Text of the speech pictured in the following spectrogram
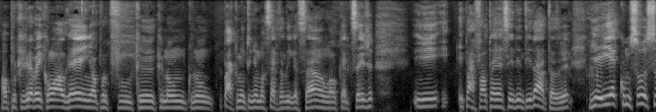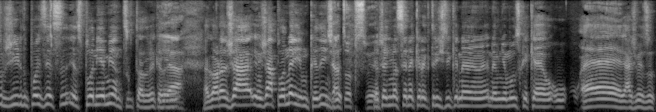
ou porque gravei com alguém, ou porque que, que, não, que, não, pá, que não tinha uma certa ligação, ou o que quer que seja, e, e pá, falta essa identidade, estás a ver? E aí é que começou a surgir depois esse, esse planeamento, estás a ver? Cada Yeah. Agora já, eu já planei um bocadinho. Já estou a perceber. Eu tenho uma cena característica na, na minha música que é o o é, às vezes o-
